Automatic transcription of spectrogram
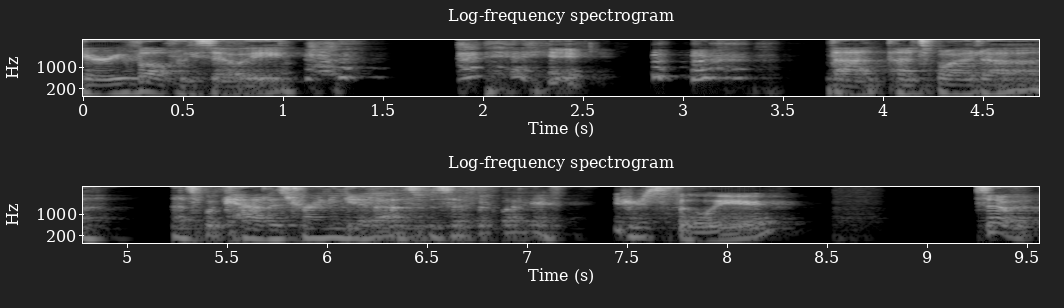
very lovely, Zoe. That that's what uh that's what Kat is trying to get at specifically. you're silly. So,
